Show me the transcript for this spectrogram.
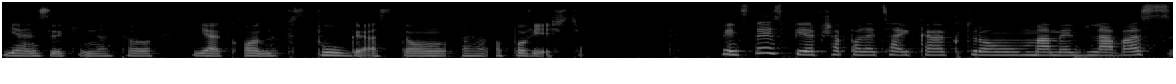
język i na to, jak on współgra z tą opowieścią. Więc to jest pierwsza polecajka, którą mamy dla Was.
